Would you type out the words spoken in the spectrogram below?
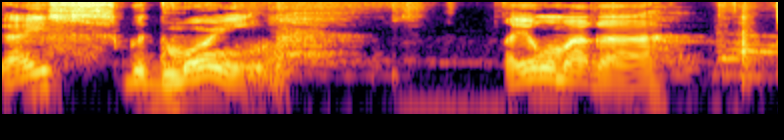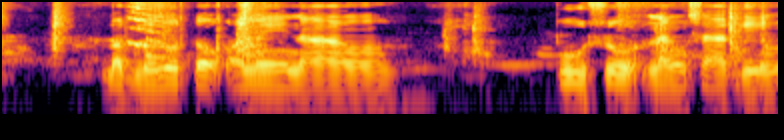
Guys, good morning. Ngayong umaga, magluluto kami ng puso ng saging.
